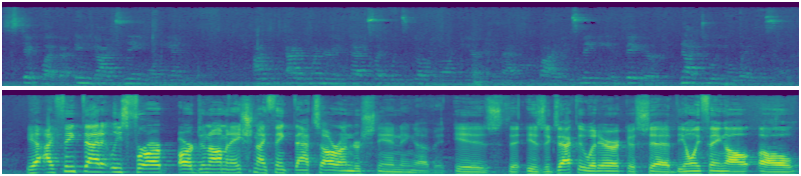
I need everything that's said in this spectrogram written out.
stick like a in God's name on the end of it. I'm, I'm wondering if that's like what's going on here in Matthew five. It's making it bigger, not doing away with something. Yeah, I think that at least for our, our denomination, I think that's our understanding of it. Is that is exactly what Erica said. The only thing I'll,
